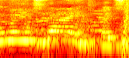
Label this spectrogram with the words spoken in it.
William today. It's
